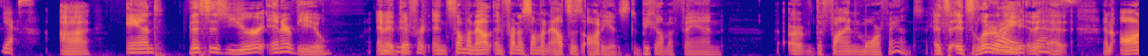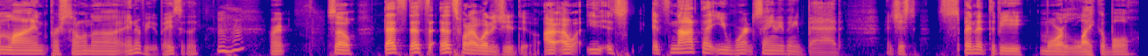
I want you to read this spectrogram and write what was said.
Yes. Uh, and this is your interview in Mm-hmm. a different in someone else in front of someone else's audience to become a fan or to find more fans. It's it's literally Right, a- a- an online persona interview, basically Mm-hmm. right? So that's that's that's what I wanted you to do. I, I it's it's not that you weren't saying anything bad. It's just spin it to be more likable,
